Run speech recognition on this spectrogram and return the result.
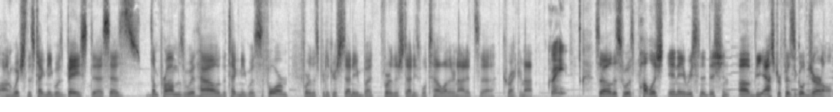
on which this technique was based, uh, says some problems with how the technique was formed for this particular study, but further studies will tell whether or not it's uh, correct or not. Great. So this was published in a recent edition of the Astrophysical Journal.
